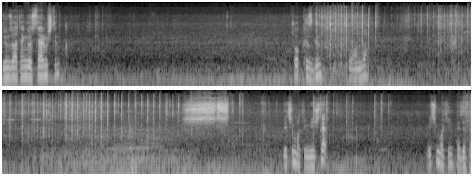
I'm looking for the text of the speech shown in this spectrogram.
Dün zaten göstermiştim. Çok kızgın şu anda. Geçin bakayım gençler. Geçin bakayım hedefe.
